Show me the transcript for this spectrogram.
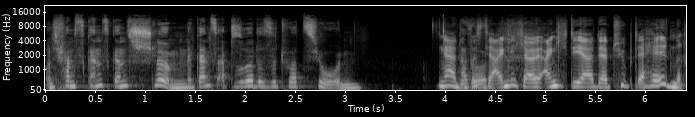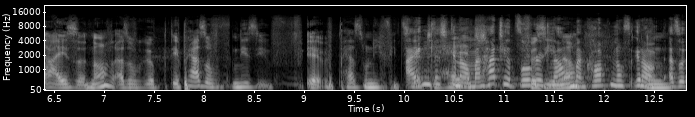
Und ich fand es ganz, ganz schlimm, eine ganz absurde Situation. Ja, du also, bist ja eigentlich, äh, eigentlich der, der Typ der Heldenreise, ne? Also äh, die äh, personifizierte Eigentlich, Held genau. Man hat jetzt so geglaubt, sie, ne? man kommt noch, genau. Mhm. Also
